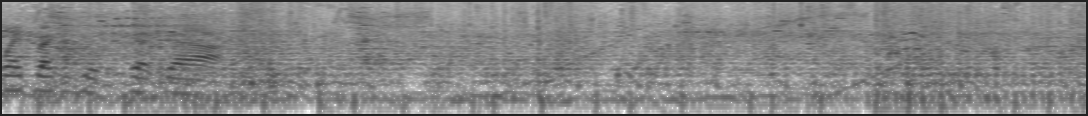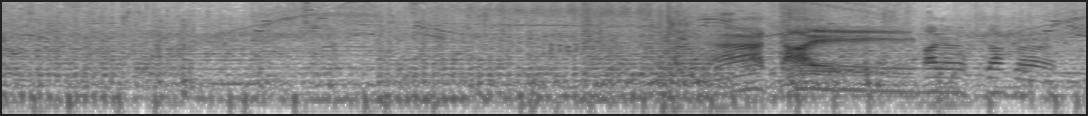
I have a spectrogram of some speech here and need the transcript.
Way breaking you, bitch, yeah. Ah, die, motherfucker.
